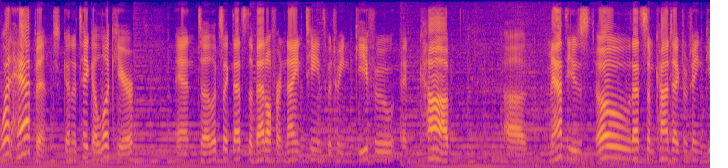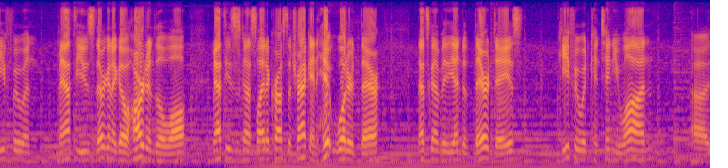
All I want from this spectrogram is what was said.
What happened? Going to take a look here. And uh, looks like that's the battle for 19th between Gifu and Cobb. Uh, Matthews, oh, that's some contact between Gifu and Matthews. They're going to go hard into the wall. Matthews is going to slide across the track and hit Woodard there. That's going to be the end of their days. Gifu would continue on. Uh,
